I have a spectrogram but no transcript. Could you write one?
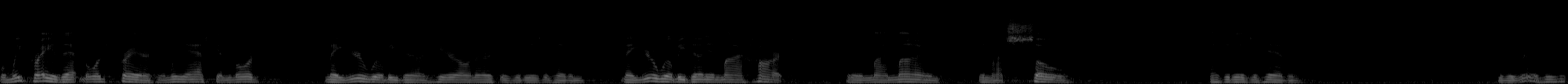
When we pray that Lord's Prayer and we ask Him, Lord, may your will be done here on earth as it is in heaven. May your will be done in my heart and in my mind in my soul as it is in heaven. Do we really mean it?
